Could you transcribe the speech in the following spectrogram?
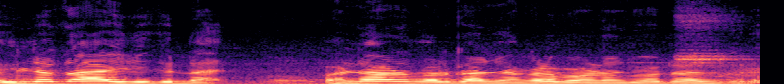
ഇല്ലത്തായിരിക്കുന്ന ഭണ്ഡാരം തുറക്കാൻ ഞങ്ങൾ പോകണം ചോറ്റാനിക്കര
